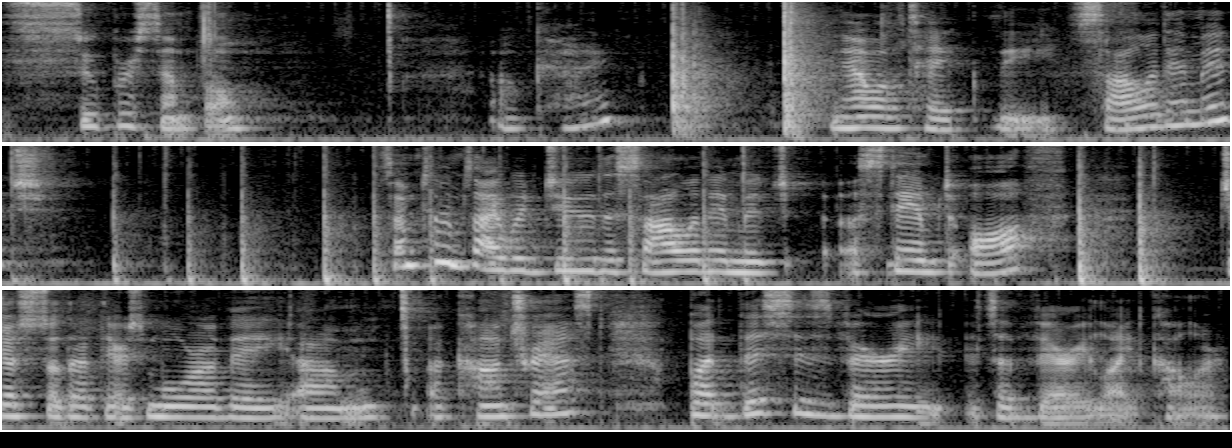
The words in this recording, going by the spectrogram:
super simple. Okay, now I'll take the solid image. Sometimes I would do the solid image uh, stamped off just so that there's more of a, um, a contrast. But this is very, it's a very light color.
